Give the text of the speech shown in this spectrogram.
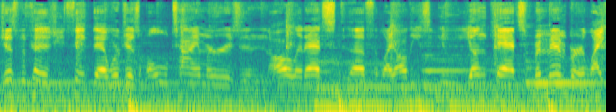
just because you think that we're just old timers and all of that stuff, like all these new young cats, remember, like,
